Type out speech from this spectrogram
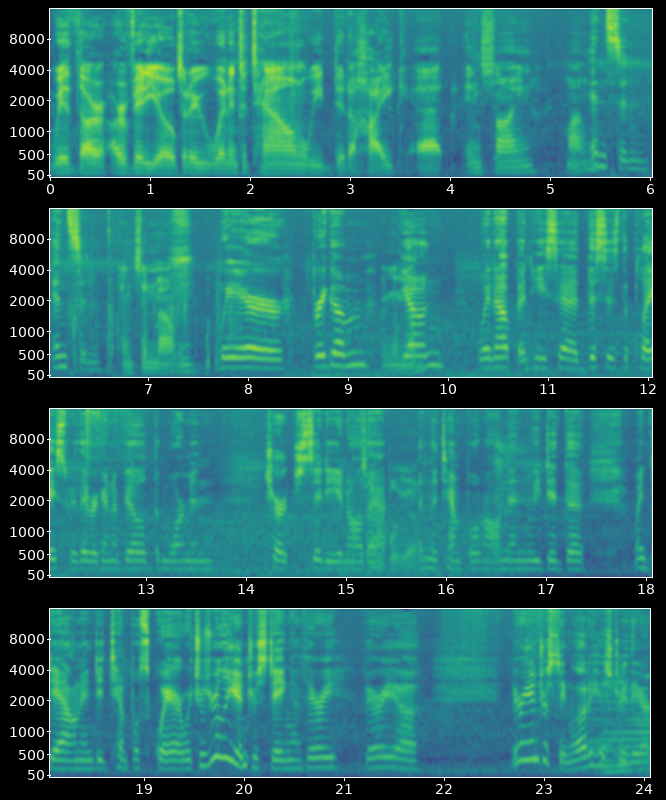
with our, our video. Yesterday we went into town, we did a hike at Ensign Mountain? Ensign, Ensign. Ensign Mountain. Where Brigham, Brigham Young, Young went up and he said this is the place where they were going to build the Mormon church city and all temple, that yeah. and the temple and all and then we did the went down and did temple square which was really interesting very very uh very interesting a lot of history there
